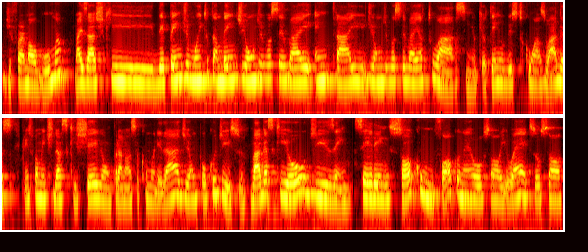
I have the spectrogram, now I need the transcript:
de forma alguma, mas acho que depende muito também de onde você vai entrar e de onde você vai atuar, assim, o que eu tenho visto com as vagas, principalmente das que chegam para nossa comunidade, é um pouco disso. Vagas que ou dizem serem só com foco, né, ou só UX, ou só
